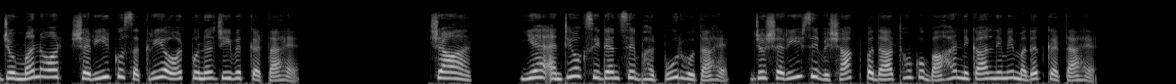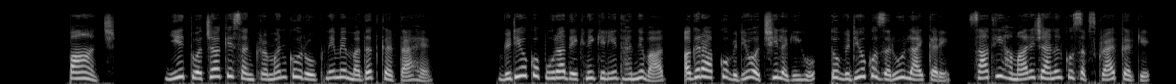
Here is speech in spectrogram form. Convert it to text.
जो मन और शरीर को सक्रिय और पुनर्जीवित करता है। चार, यह एंटीऑक्सीडेंट से भरपूर होता है, जो शरीर से विषाक्त पदार्थों को बाहर निकालने में मदद करता है। पाँच। ये त्वचा के संक्रमण को रोकने में मदद करता है। वीडियो को पूरा देखने के लिए धन्यवाद। अगर आपको वीडियो अच्छी लगी हो तो वीडियो को ज़रूर लाइक करें। साथ ही हमारे चैनल को सब्सक्राइब करके,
